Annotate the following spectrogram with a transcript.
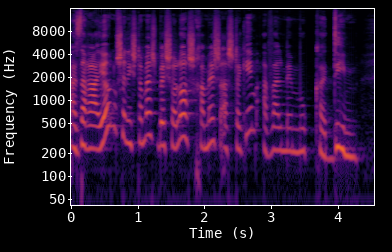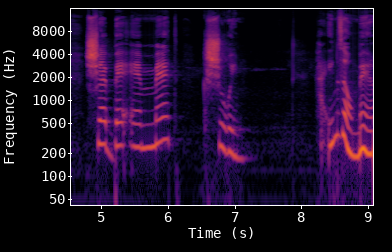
אז הרעיון הוא שנשתמש בשלוש, חמש אשטגים, אבל ממוקדים, שבאמת קשורים. האם זה אומר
